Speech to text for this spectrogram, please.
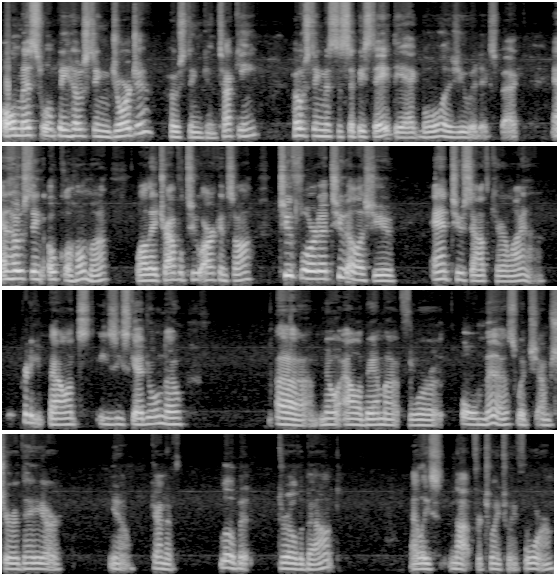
Ole Miss will be hosting Georgia, hosting Kentucky, hosting Mississippi State, the Egg Bowl, as you would expect, and hosting Oklahoma while they travel to Arkansas, to Florida, to LSU, and to South Carolina. Pretty balanced, easy schedule. No, uh, no Alabama for Ole Miss, which I'm sure they are, you know, kind of a little bit thrilled about. At least not for 2024.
